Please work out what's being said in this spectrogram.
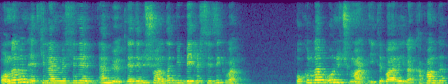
Onların etkilenmesinin en büyük nedeni şu anda bir belirsizlik var. Okullar 13 Mart itibarıyla kapandı.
